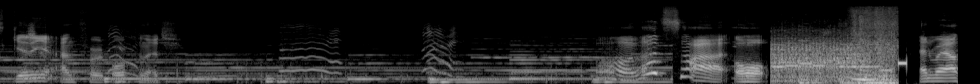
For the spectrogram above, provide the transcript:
Skinny and for orphanage. Oh, that's sad. Oh. Anyway, I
